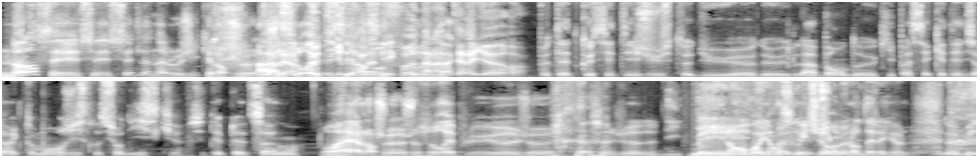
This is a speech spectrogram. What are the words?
Non, non, c'est c'est c'est de l'analogique. Alors je, Ah, je un saurais petit gramophone à l'intérieur. Peut-être que c'était juste du euh, de la bande qui passait qui était directement enregistrée sur disque. C'était peut-être ça, non? Ouais, alors je je saurais plus. euh, Je je dis. Mais il en envoyant d'une Switch, je replantais la gueule. Non mais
